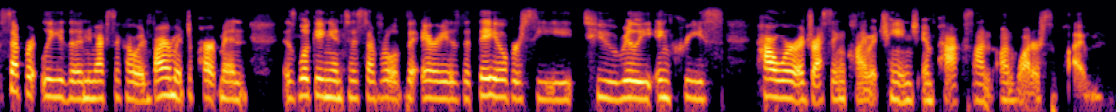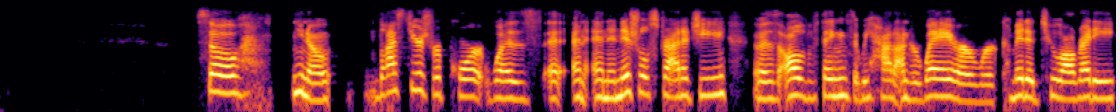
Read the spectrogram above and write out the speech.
separately, the New Mexico Environment Department is looking into several of the areas that they oversee to really increase how we're addressing climate change impacts on, on water supply. So, you know, last year's report was a, an, an, initial strategy. It was all the things that we had underway or were committed to already.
